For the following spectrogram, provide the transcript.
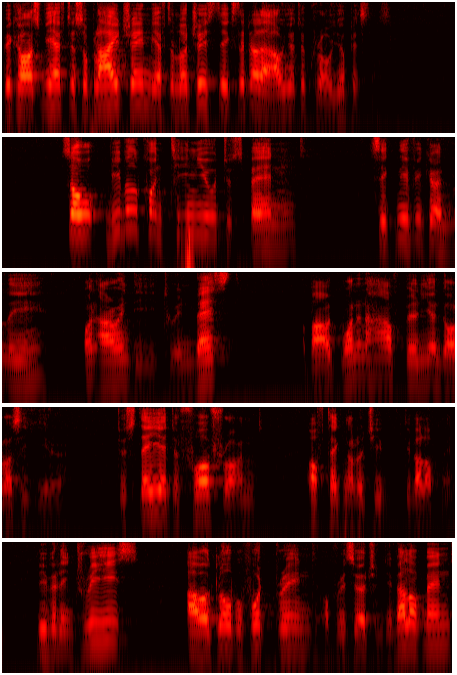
because we have the supply chain, we have the logistics that allow you to grow your business. So we will continue to spend significantly on R&D to invest about $1.5 billion a year to stay at the forefront of technology development. We will increase our global footprint of research and development.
